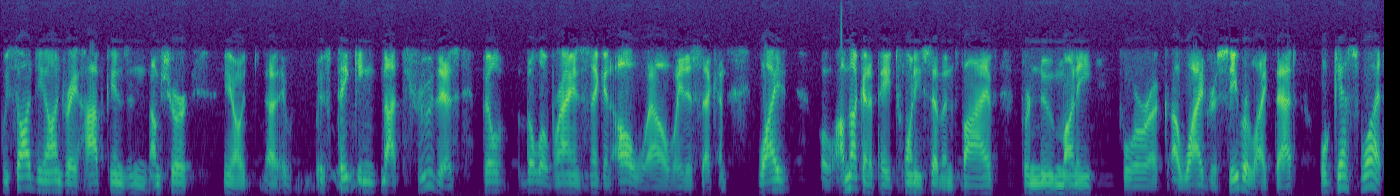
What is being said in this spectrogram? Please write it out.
we saw DeAndre Hopkins, and I'm sure, you know, uh, is thinking not through this. Bill, Bill O'Brien's thinking, oh, well, wait a second. Why, oh, I'm not going to pay twenty seven five for new money for a, a wide receiver like that. Well, guess what?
